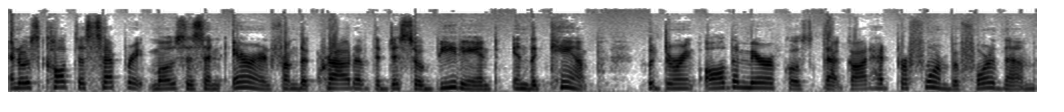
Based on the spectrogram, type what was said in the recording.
And it was called to separate moses and aaron from the crowd of the disobedient in the camp who during all the miracles that god had performed before them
